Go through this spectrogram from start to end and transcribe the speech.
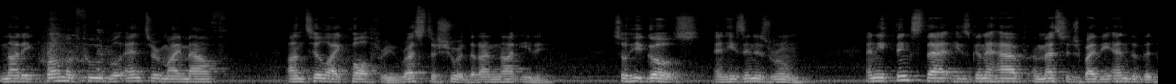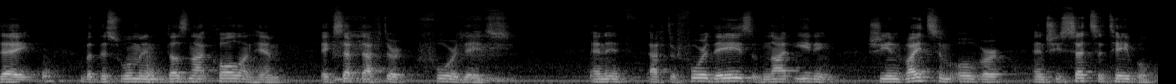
not a crumb of food will enter my mouth until I call for you. Rest assured that I'm not eating. So he goes, and he's in his room and he thinks that he's going to have a message by the end of the day, but this woman does not call on him except after four days. And it, after four days of not eating, she invites him over and she sets a table.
